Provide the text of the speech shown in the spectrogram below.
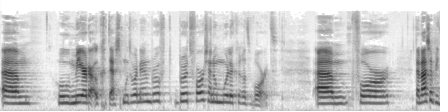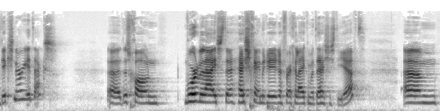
um, hoe meer er ook getest moet worden in brute force en hoe moeilijker het wordt. Um, voor... Daarnaast heb je dictionary attacks. Uh, dus gewoon woordenlijsten, hash genereren, vergelijken met de hashes die je hebt. Um,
